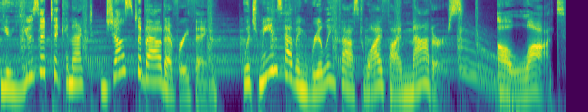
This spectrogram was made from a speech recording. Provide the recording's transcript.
You use it to connect just about everything, which means having really fast Wi Fi matters. A lot.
